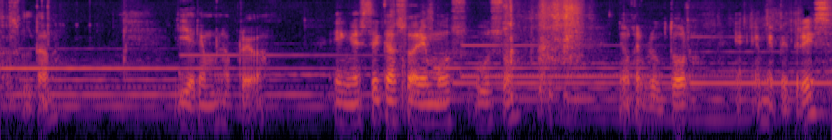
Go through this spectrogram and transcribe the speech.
a soltar y haremos la prueba. En este caso haremos uso de un reproductor MP3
